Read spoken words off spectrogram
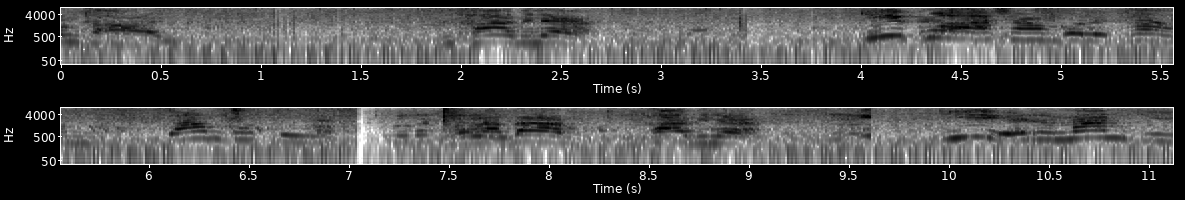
คนขายมึงฆ่าไหมเนี่ย কি কোয়া আসাম বলে খাম দাম কত মেলা দাম তুই খাবি না কি এর নাম কি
